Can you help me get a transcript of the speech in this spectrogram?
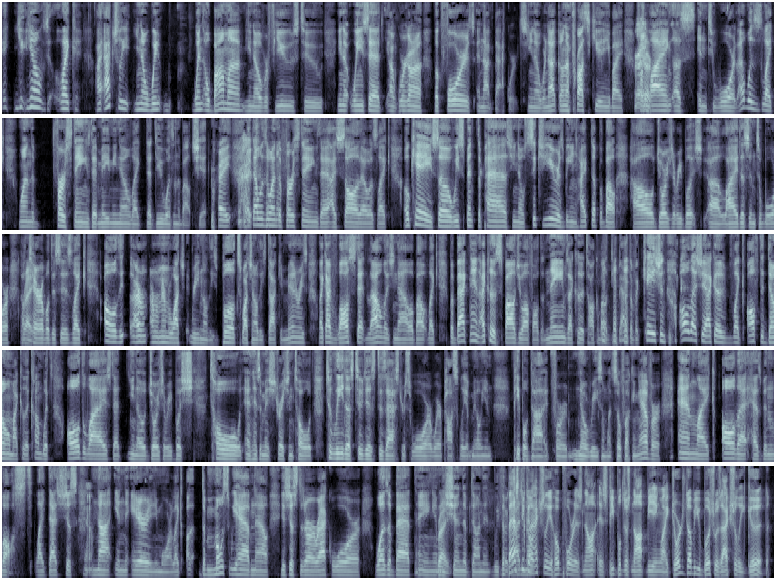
you, you know, like I actually, you know, when when Obama, you know, refused to, you know, when he said uh, we're gonna look forwards and not backwards, you know, we're not gonna prosecute anybody Right. for Sure. lying us into war. That was like one of the first things that made me know like that dude wasn't about shit, right? Right. Like that was one of the first things that I saw that was like, okay, so we spent the past, you know, six years being hyped up about how George W. Bush, uh, lied us into war, how Right. terrible this is. Like, oh, the, I, I remember watching, reading all these books, watching all these documentaries. Like I've lost that knowledge now about like, but back then I could have spelled you off all the names. I could have talked about de-Baathification, all that shit. I could have like off the dome. I could have come with all the lies that, you know, George W. Bush told and his administration told to lead us to this disastrous war where possibly a million people died for no reason whatsoever fucking ever. And like all that has been lost. Like that's just Yeah. not in the air anymore. Like uh, the most we have now is just that our Iraq war was a bad thing and we shouldn't have done it. We The best you can all- actually hope for is not is people just not being like George W. Bush was actually good.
